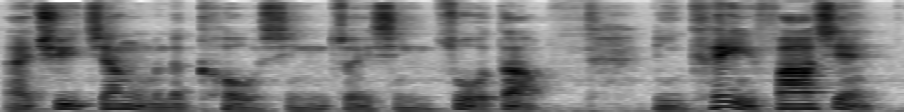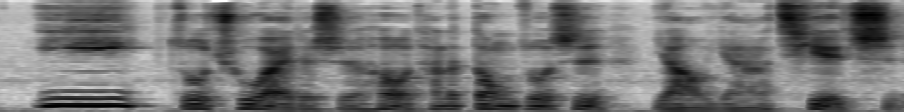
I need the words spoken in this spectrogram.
来去将我们的口型、嘴型做到。你可以发现一做出来的时候，它的动作是咬牙切齿。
